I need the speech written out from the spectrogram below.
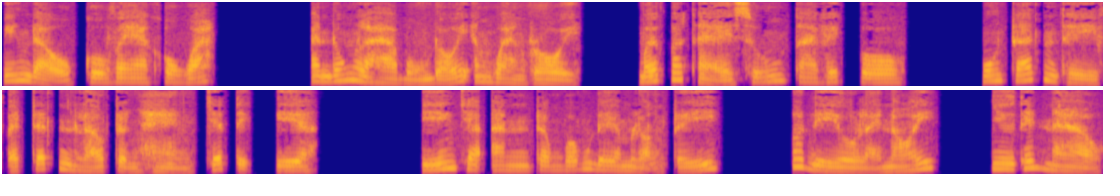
miếng đậu cô ve khô quát. Anh đúng là bụng đói ăn hoàng rồi, mới có thể xuống tay với cô. Muốn trách thì phải trách lão Trần Hàng chết tiệt kia, khiến cho anh trong bóng đêm loạn trí. Có điều lại nói, như thế nào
